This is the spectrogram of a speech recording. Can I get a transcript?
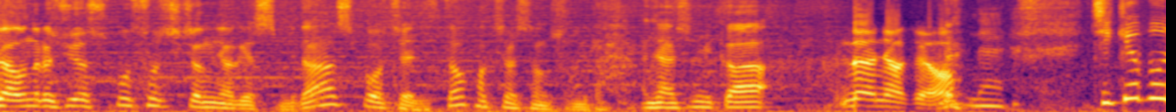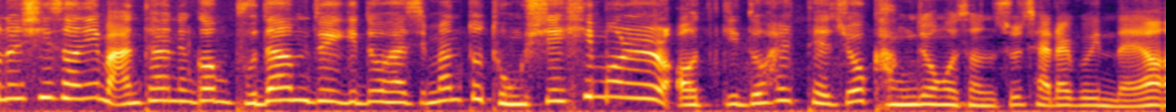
자, 오늘의 주요 스포츠 소식 정리하겠습니다. 스포츠 에디터 박철성 씨입니다. 안녕하십니까? 네, 안녕하세요. 네. 지켜보는 시선이 많다는 건 부담되기도 하지만 또 동시에 힘을 얻기도 할 테죠. 강정호 선수 잘하고 있네요.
